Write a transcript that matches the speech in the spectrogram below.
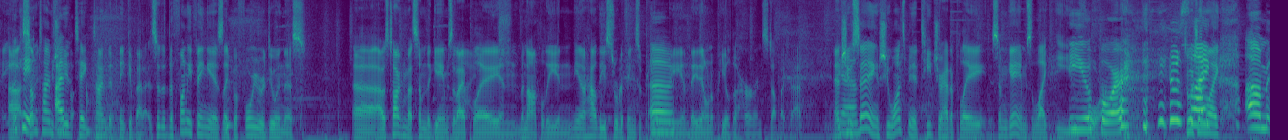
pay Uh, Okay, sometimes you need I've- to take time to think about it. So the, the funny thing is, like before we were doing this, uh, I was talking about some of the games that I play and Monopoly and you know how these sort of things appeal Oh. to me and they don't appeal to her and stuff like that. And she was saying she wants me to teach her how to play some games like EU4. EU4. he To which like, I'm like, um, no,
